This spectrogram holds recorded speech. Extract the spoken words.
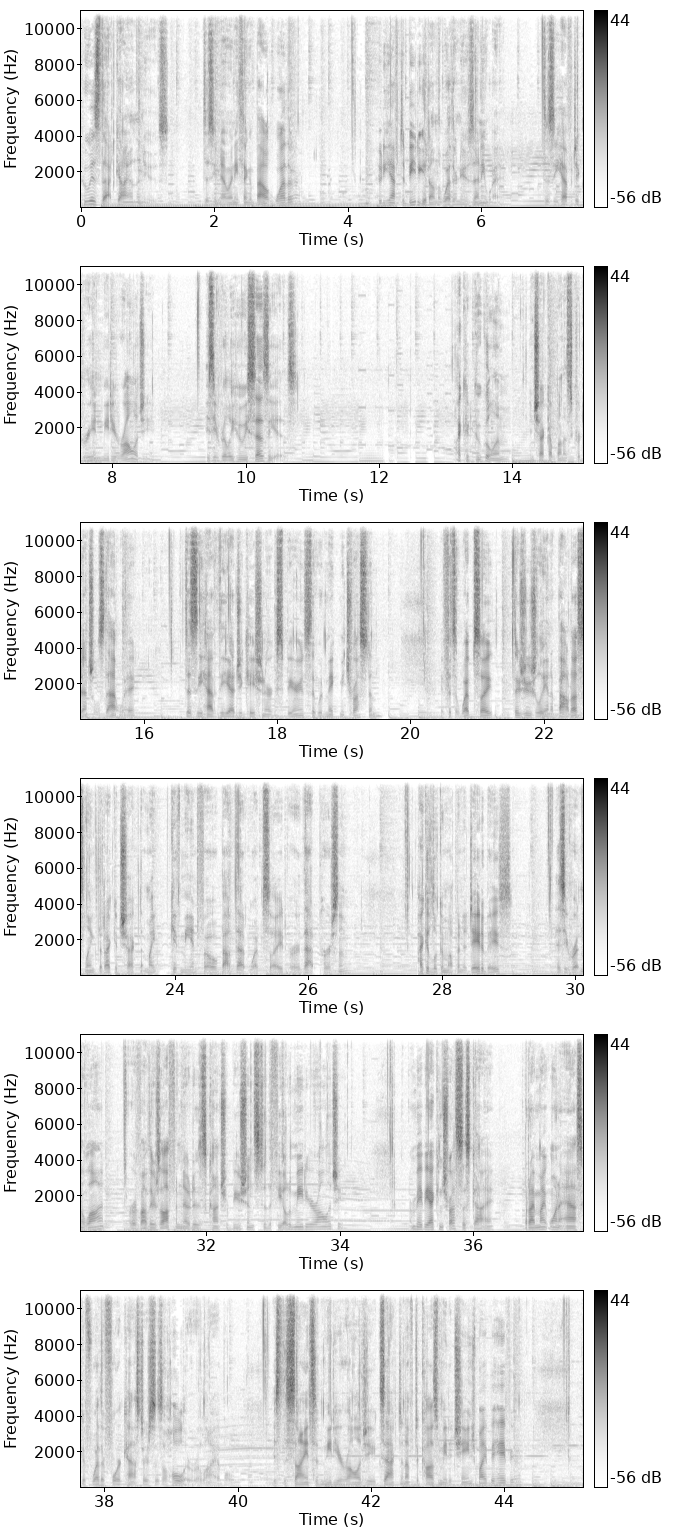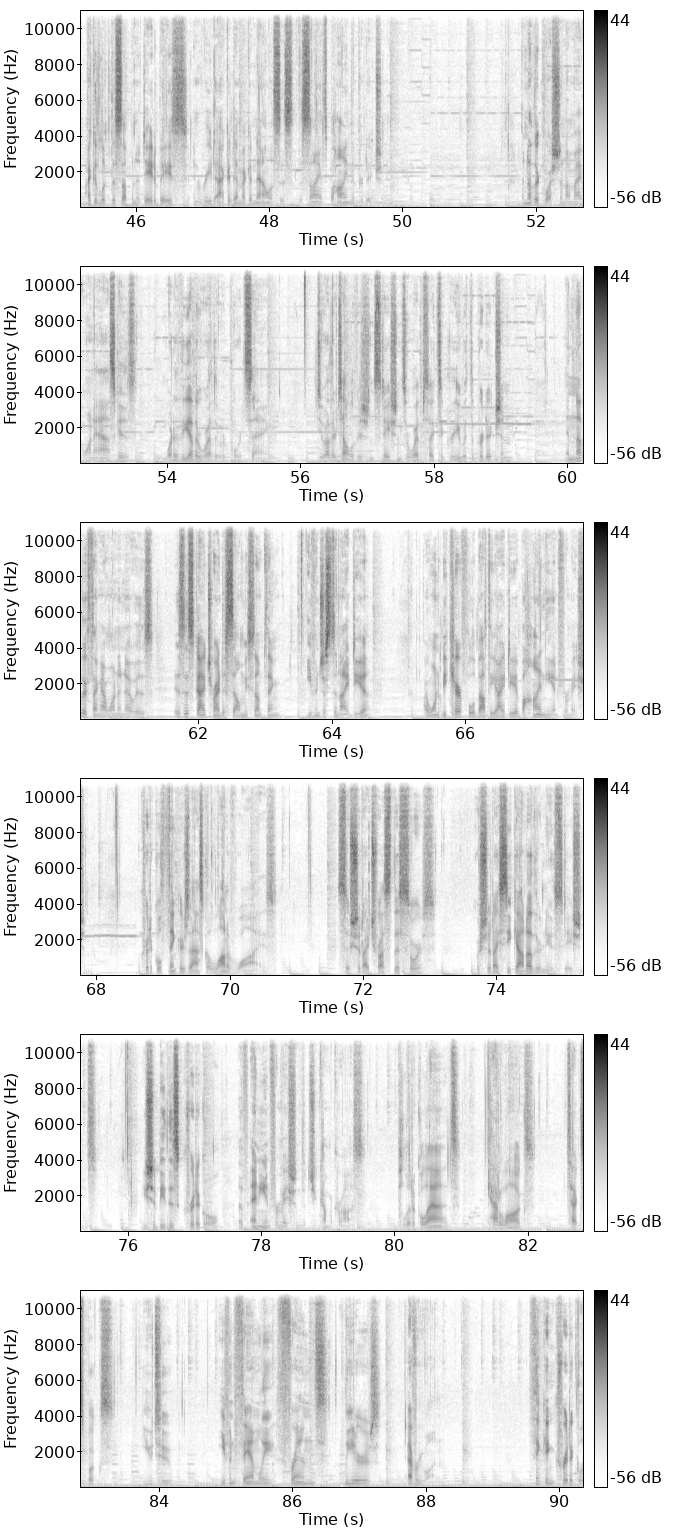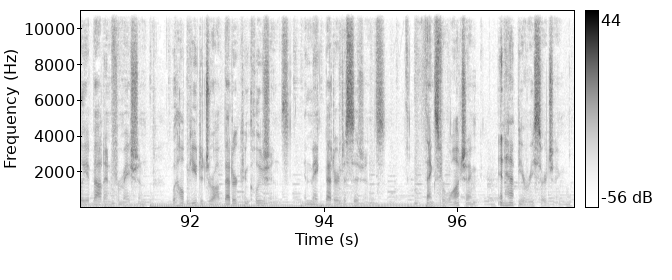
Who is that guy on the news? Does he know anything about weather? Who do you have to be to get on the weather news anyway? Does he have a degree in meteorology? Is he really who he says he is? I could Google him and check up on his credentials that way. Does he have the education or experience that would make me trust him? If it's a website, there's usually an About Us link that I could check that might give me info about that website or that person. I could look him up in a database. Has he written a lot? Or have others often noted his contributions to the field of meteorology? Or maybe I can trust this guy, but I might want to ask if weather forecasters as a whole are reliable. Is the science of meteorology exact enough to cause me to change my behavior? I could look this up in a database and read academic analysis of the science behind the prediction. Another question I might want to ask is, what are the other weather reports saying? Do other television stations or websites agree with the prediction? Another thing I want to know is, is this guy trying to sell me something? Even just an idea? I want to be careful about the idea behind the information. Critical thinkers ask a lot of whys. So should I trust this source? or should I seek out other news stations? You should be this critical of any information that you come across. Political ads, catalogs, textbooks, YouTube, even family, friends, leaders, everyone. Thinking critically about information will help you to draw better conclusions and make better decisions. Thanks for watching and happy researching.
